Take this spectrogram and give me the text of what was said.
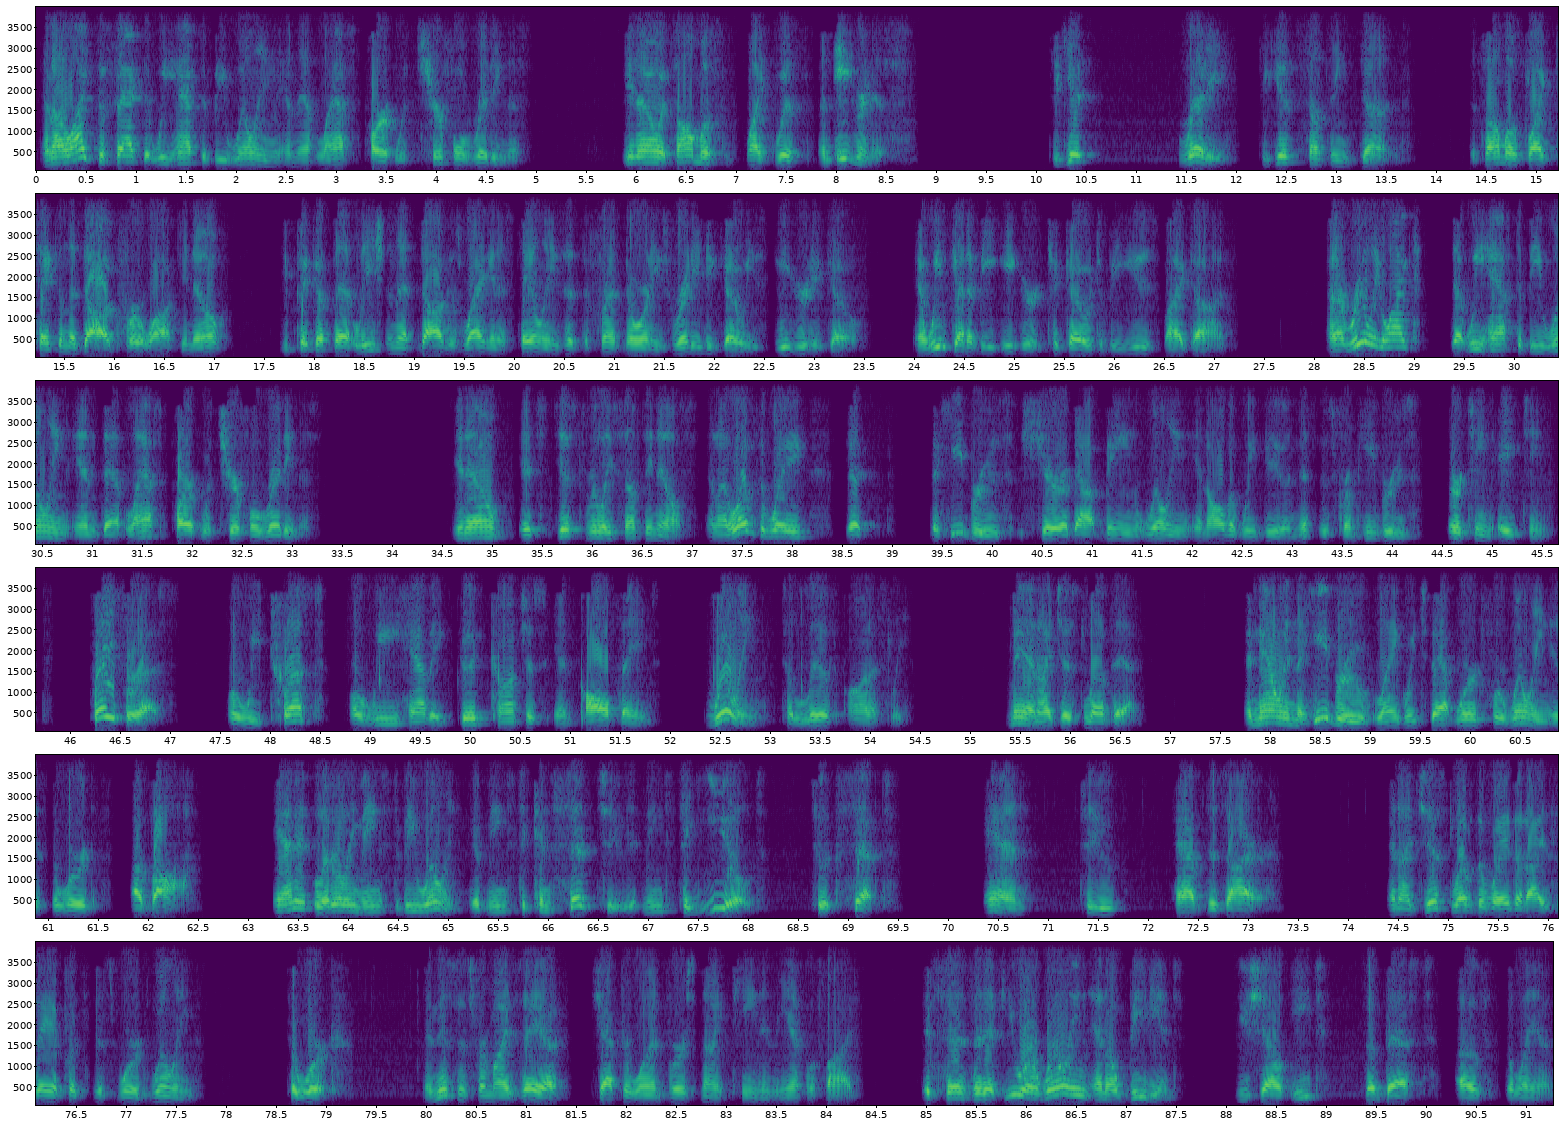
And I like the fact that we have to be willing in that last part with cheerful readiness. You know, it's almost like with an eagerness to get ready to get something done. It's almost like taking the dog for a walk, you know. You pick up that leash and that dog is wagging his tail and he's at the front door and he's ready to go. He's eager to go. And we've got to be eager to go to be used by God. And I really like that we have to be willing in that last part with cheerful readiness. You know, it's just really something else. And I love the way that the Hebrews share about being willing in all that we do. And this is from Hebrews 13:18. Pray for us, for we trust, for we have a good conscience in all things, willing to live honestly. Man, I just love that. And now in the Hebrew language, that word for willing is the word avah. And it literally means to be willing. It means to consent to. It means to yield to accept and to have desire. And I just love the way that Isaiah puts this word willing to work. And this is from Isaiah chapter 1, verse 19 in the Amplified. It says that if you are willing and obedient, you shall eat the best of the land.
